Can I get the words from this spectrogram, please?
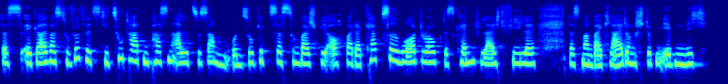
dass egal was du würfelst, die Zutaten passen alle zusammen. Und so gibt's das zum Beispiel auch bei der Capsule Wardrobe, das kennen vielleicht viele, dass man bei Kleidungsstücken eben nicht,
